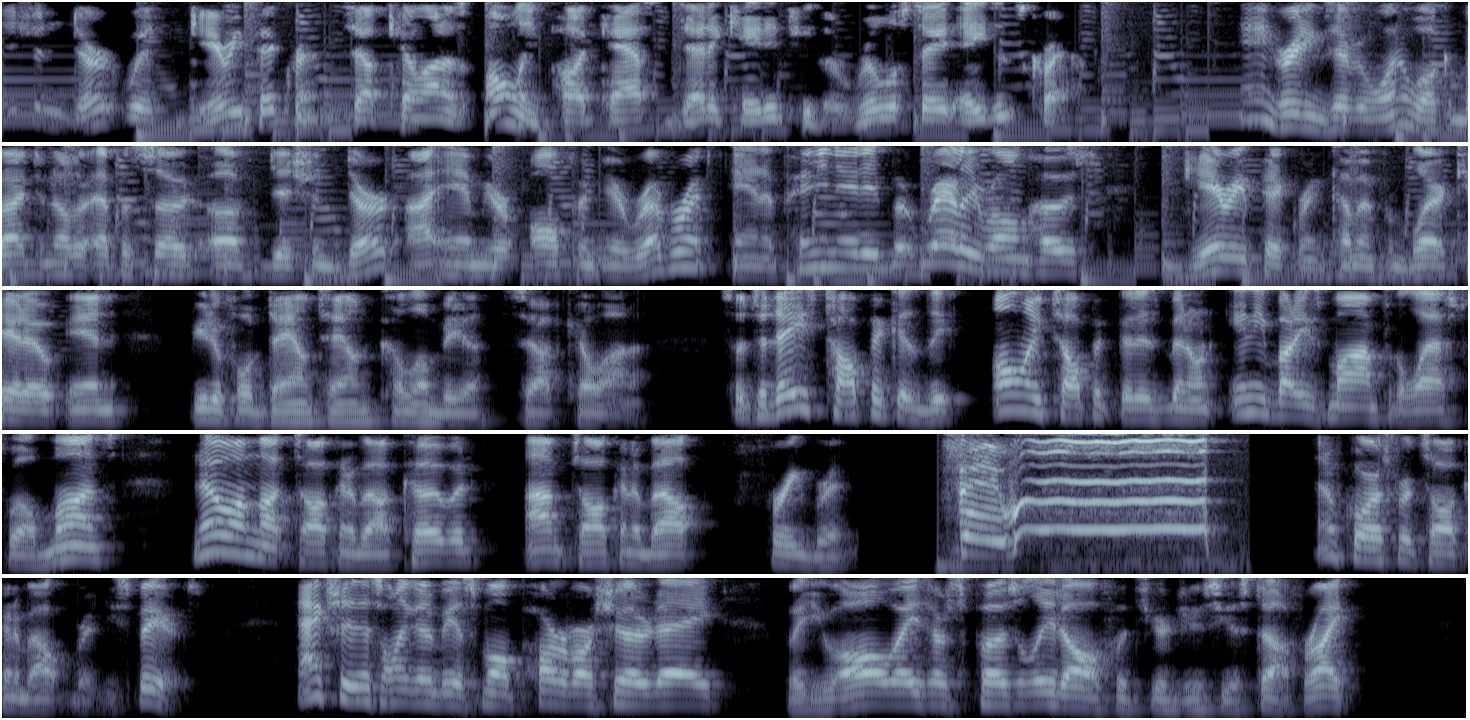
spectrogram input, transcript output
Dishing Dirt with Gary Pickren, South Carolina's only podcast dedicated to the real estate agent's craft. And greetings, everyone. Welcome back to another episode of Dishing Dirt. I am your often irreverent and opinionated but rarely wrong host, Gary Pickren, coming from Blair Cato in beautiful downtown Columbia, South Carolina. So today's topic is the only topic that has been on anybody's mind for the last 12 months. No, I'm not talking about COVID. I'm talking about Free Britney. Say what? And of course, we're talking about Britney Spears. Actually, that's only going to be a small part of our show today, but you always are supposed to lead off with your juiciest stuff, right?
